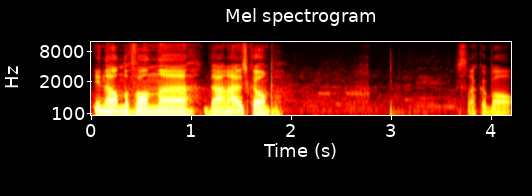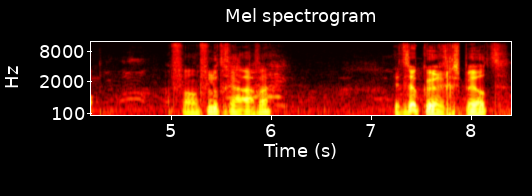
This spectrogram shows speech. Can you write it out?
In de handen van Daan Huiskamp. Strakke bal van Vloedgraven. Dit is ook keurig gespeeld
